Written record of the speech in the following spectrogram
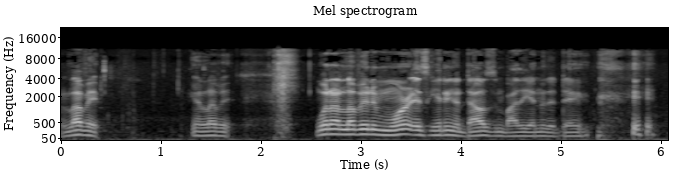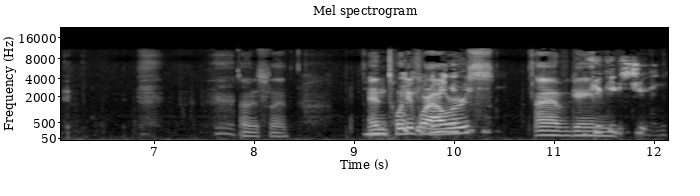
Love it. I love it. What I love even more is hitting a thousand by the end of the day. I'm just playing. In 24 I mean, if you- hours, I have gained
